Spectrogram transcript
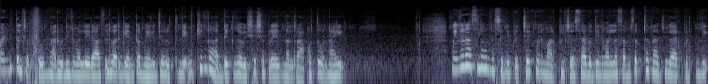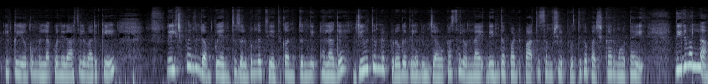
పండితులు చెప్తూ ఉన్నారు. దీనివల్ల ఈ రాశుల వారికి ఎంతో మేలు జరుగుతుంది. ముఖ్యంగా ఆర్థికంగా విశేష ప్రయోజనాలు రాబోతూ ఉన్నాయి. మీనరాశిలో ఉన్న శని ప్రత్యేకమైన మార్పులు చేశాడు. దీనివల్ల సంసప్త రాజుగా ఏర్పడుతుంది. యొక్క యోగం వల్ల కొన్ని రాశుల వారికి నిలిచిపోయిన డబ్బు ఎంతో సులభంగా చేతికి అందుతుంది. అలాగే జీవితంలో పురోగతి లభించే అవకాశాలు ఉన్నాయి. దీంతో పాటు పాత సమస్యలు పూర్తిగా పరిష్కారం అవుతాయి. దీనివల్ల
